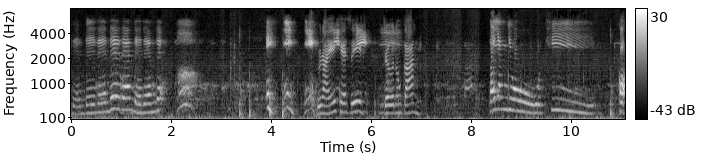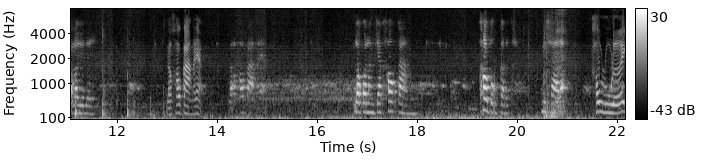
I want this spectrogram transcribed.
เด่นเด่นเด่นเด่นเด่นเด่นเด่นเด่นอีอีอีอยู่ไหนเคซีเจอตรงกลางเรายังอยู่ที่เกาะเราอยู่เลยเราเข้ากลางแล้วเนี่ยเรากำลังจะเข้ากลาง เข้าตรงกันเลยค่ะไม่ใช่ละเข้ารูเลย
